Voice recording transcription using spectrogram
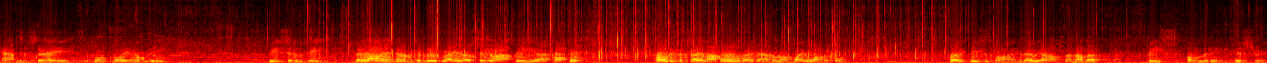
captain Day with Ron Colley on the B-17. There we are, and gentlemen, give wave. I'll see you up the uh, cockpit, holding the tail up all the way down the runway. Wonderful. Great piece of flying. There we are, another piece of living history.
